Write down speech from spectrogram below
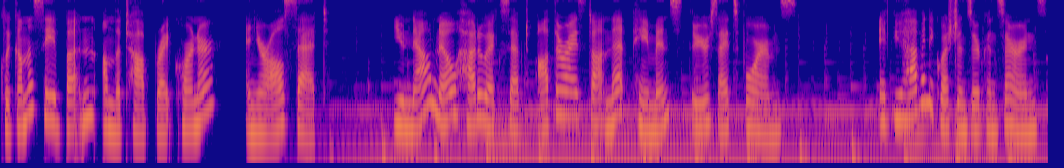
click on the Save button on the top right corner and you're all set. You now know how to accept Authorize.net payments through your site's forms. If you have any questions or concerns,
